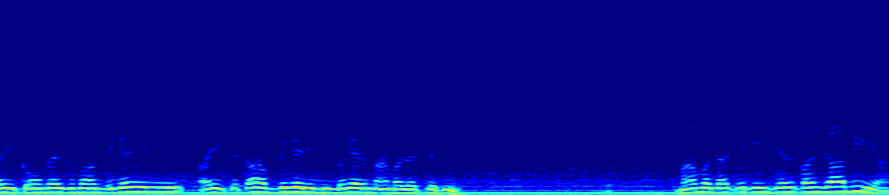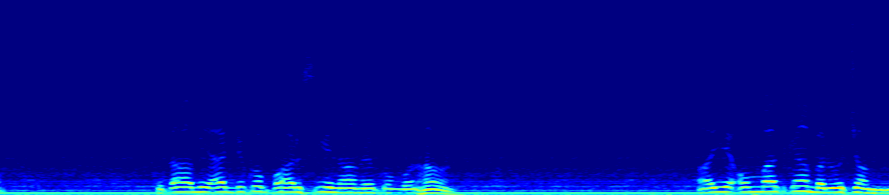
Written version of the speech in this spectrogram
آئی قوم زبان دگری بھی، آئی کتاب دگری بھی، بغیر محمد اچکی محمد اچکی جن پنجابی ہے کتابی اڈ کو، پارسی نامے کو، برہان۔ آئیے امت کہاں بلوچان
